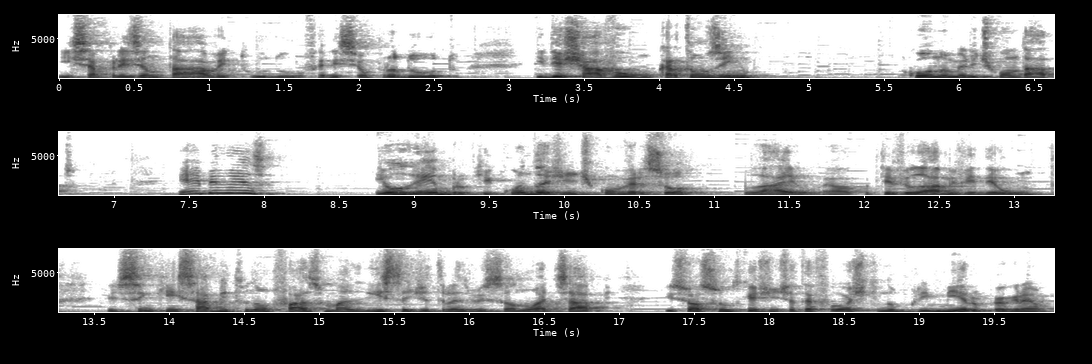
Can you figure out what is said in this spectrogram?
e se apresentava e tudo, oferecia o produto e deixava um cartãozinho com o número de contato. E aí, beleza. Eu lembro que quando a gente conversou lá, eu, ela teve lá, me vendeu um. Eu disse assim: quem sabe tu não faz uma lista de transmissão no WhatsApp? Isso é um assunto que a gente até falou, acho que no primeiro programa.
